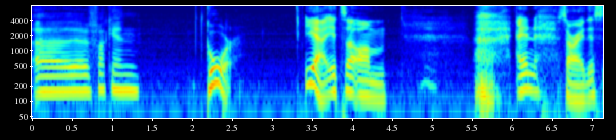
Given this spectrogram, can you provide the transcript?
uh fucking Gorr. Yeah, it's a um and sorry, this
